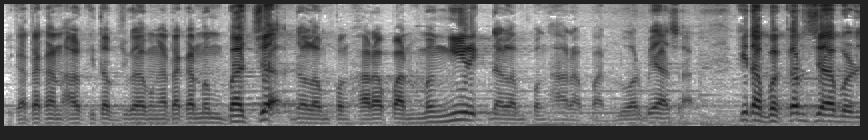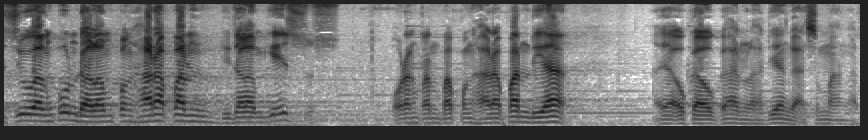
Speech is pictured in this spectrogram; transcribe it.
Dikatakan Alkitab juga mengatakan membaca dalam pengharapan, mengirik dalam pengharapan. Luar biasa kita bekerja berjuang pun dalam pengharapan di dalam Yesus. Orang tanpa pengharapan dia ya ogah-ogahan lah, dia nggak semangat.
